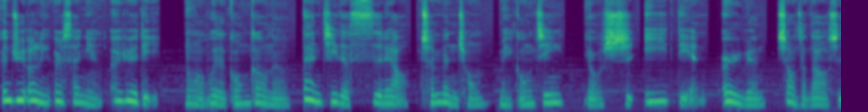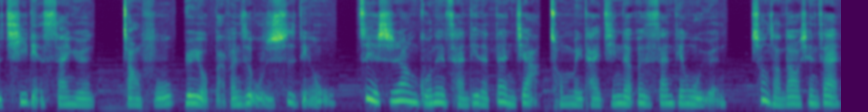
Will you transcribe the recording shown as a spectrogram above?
根据二零二三年二月底农委会的公告呢，蛋鸡的饲料成本从每公斤由十一点二元上涨到十七点三元，涨幅约有百分之五十四点五。这也是让国内产地的蛋价从每台斤的二十三点五元。上涨到现在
